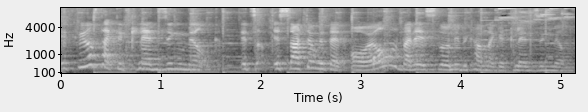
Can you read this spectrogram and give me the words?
It feels like a cleansing milk. It's, it started with an oil but it slowly become like a cleansing milk.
